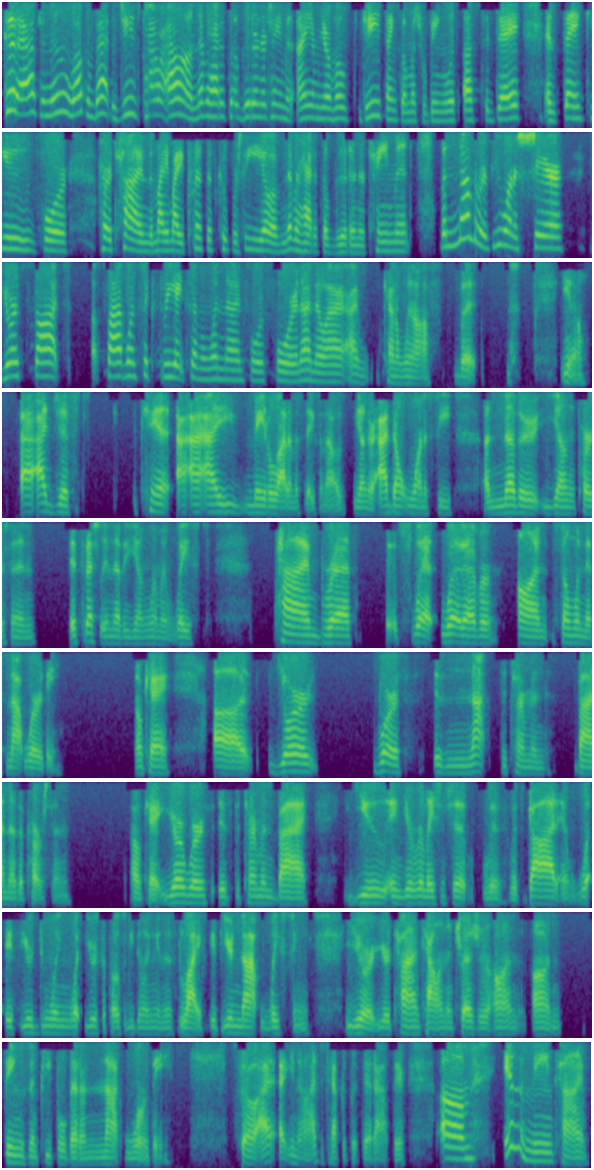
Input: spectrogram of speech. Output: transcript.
Good afternoon. Welcome back to G's Power Hour on Never Had It So Good Entertainment. I am your host, G. Thanks so much for being with us today. And thank you for her time, the mighty, mighty Princess Cooper, CEO of Never Had It So Good Entertainment. The number, if you want to share your thoughts, uh, 516-387-1944. And I know I, I kind of went off, but, you know, I, I just can't, I I made a lot of mistakes when I was younger. I don't want to see another young person, especially another young woman, waste time, breath, sweat, whatever on someone that's not worthy. Okay? Uh, your worth is not determined by another person. Okay? Your worth is determined by you and your relationship with with God and what if you're doing what you're supposed to be doing in this life if you're not wasting your your time talent and treasure on on things and people that are not worthy so I, I you know I just have to put that out there um in the meantime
